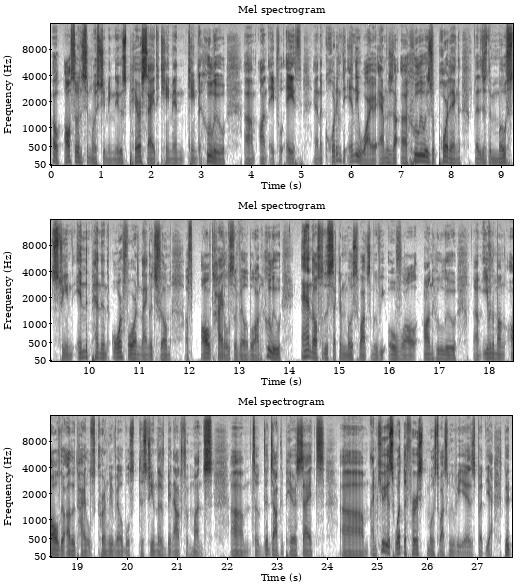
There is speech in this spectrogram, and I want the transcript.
oh, also in similar streaming news, Parasite came in came to Hulu um, on April eighth, and according to IndieWire, Amazon uh, Hulu is reporting that it is the most streamed independent or foreign language film of all titles available on Hulu, and also the second most watched movie overall on Hulu, um, even among all the other titles currently available to stream that have been out for months. Um, so good job to Parasites. Um, I'm curious what the first most watched movie is, but yeah, good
